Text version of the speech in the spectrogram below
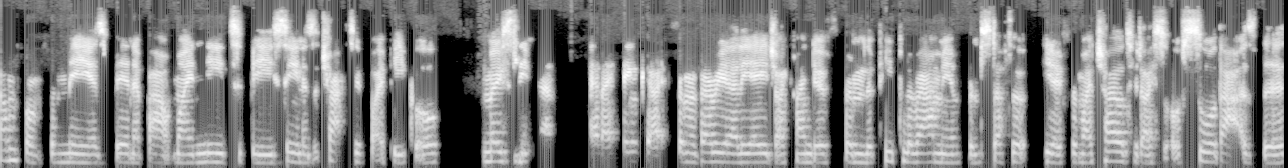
come from for me has been about my need to be seen as attractive by people, mostly men and I think uh, from a very early age, I kind of, from the people around me and from stuff that, you know, from my childhood, I sort of saw that as the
